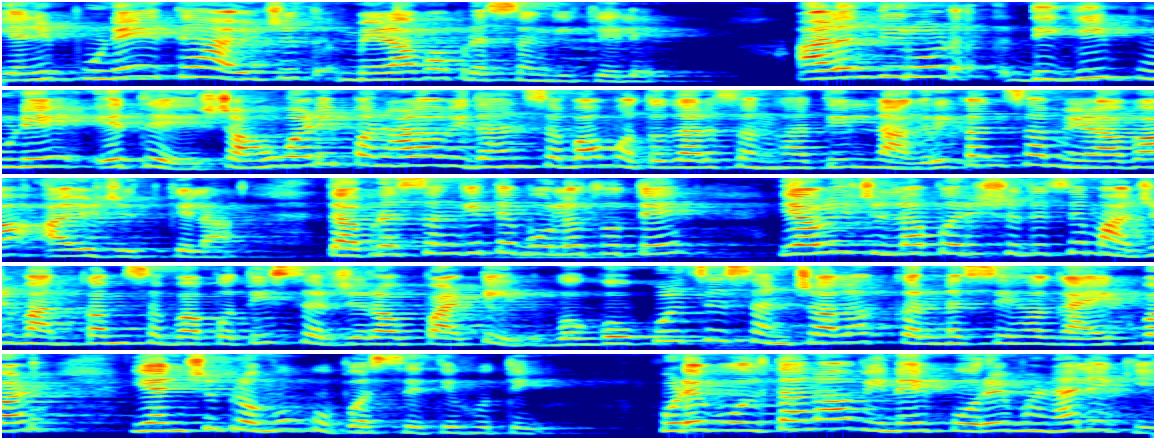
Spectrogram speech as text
यांनी पुणे येथे आयोजित मेळावा प्रसंगी केले. आळंदी रोड दिघी पुणे येथे शाहूवाडी पन्हाळा विधानसभा मतदारसंघातील नागरिकांचा मेळावा आयोजित केला. त्याप्रसंगी ते बोलत होते यावेळी जिल्हा परिषदेचे माजी बांधकाम सभापती सर्जेराव पाटील व गोकुळचे संचालक कर्णसिंह गायकवाड यांची प्रमुख उपस्थिती होती. पुढे बोलताना विनय कोरे म्हणाले की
